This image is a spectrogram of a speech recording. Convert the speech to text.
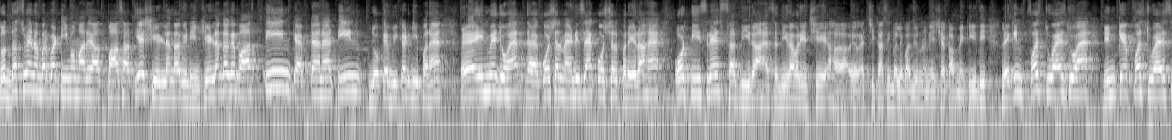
तो दसवें नंबर पर टीम हमारे पास आती है श्रीलंका की टीम। श्रीलंका के पास तीन कैप्टन है, तीन जो कि विकेट कीपर हैं इनमें जो है कौशल मैंडिस है, कौशल परेरा है और तीसरे सदीरा है। सदीरा बड़ी अच्छी अच्छी खासी बल्लेबाजी उन्होंने एशिया कप में की थी। लेकिन फ़र्स्ट चॉइस जो है, इनके फ़र्स्ट चॉइस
